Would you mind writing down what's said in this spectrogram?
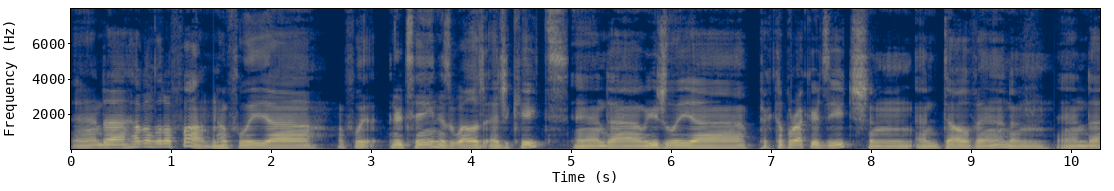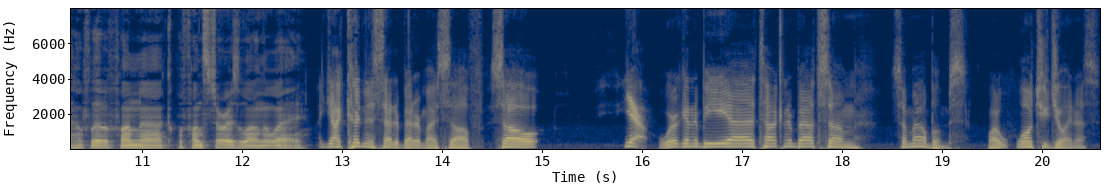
and uh, having a little fun. Hopefully, uh, hopefully entertain as well as educate. And uh, we usually uh, pick a couple records each and, and delve in and and uh, hopefully have a fun uh, couple fun stories along the way. I couldn't have said it better myself. So, yeah, we're going to be uh, talking about some some albums. Why won't you join us?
